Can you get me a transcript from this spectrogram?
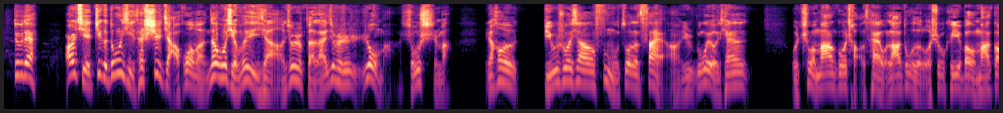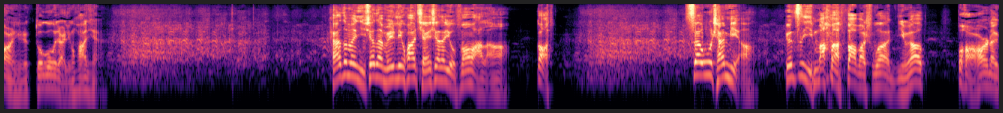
对不对？而且这个东西它是假货吗？那我想问一下啊，就是本来就是肉嘛，熟食嘛，然后比如说像父母做的菜啊，如果有一天我吃我妈给我炒的菜，我拉肚子了，我是不是可以把我妈告上去，多给我点零花钱？孩子们，你现在没零花钱，现在有方法了啊，告他，三无产品啊，跟自己妈妈爸爸说，你们要不好好的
